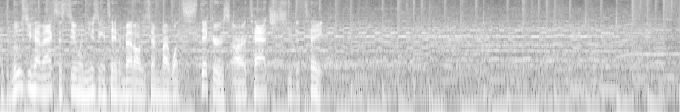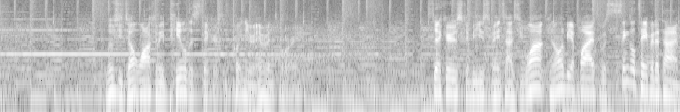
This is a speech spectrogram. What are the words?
But the moves you have access to when using a tape in battle are determined by what stickers are attached to the tape. Moves you don't want can be peeled as stickers and put in your inventory. Stickers can be used as many times as you want, can only be applied to a single tape at a time.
